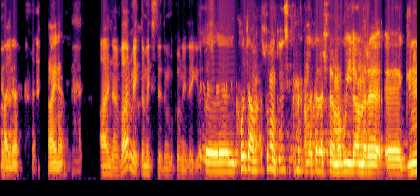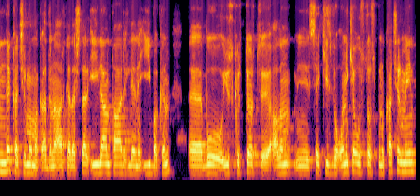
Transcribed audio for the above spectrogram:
aynen. Aynen. Aynen. Var mı eklemek istediğin bu konuyla ilgili? Ee, hocam son kez arkadaşlarıma bu ilanları e, gününde kaçırmamak adına arkadaşlar ilan tarihlerine iyi bakın. Ee, bu 144 e, alım e, 8 ve 12 Ağustos bunu kaçırmayın.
